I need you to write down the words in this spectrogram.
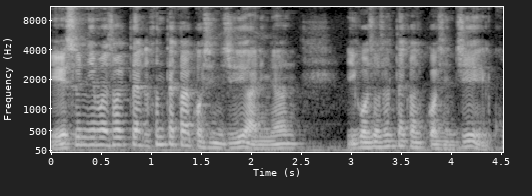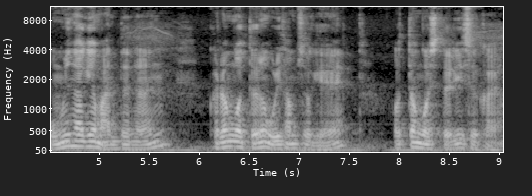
예수님을 선택, 선택 할 것인지 아니면 이것을 선택할 것인지 고민하게 만드는 그런 것들은 우리 삶 속에 어떤 것들이 있을까요?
